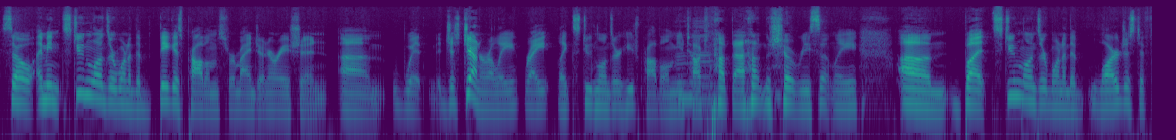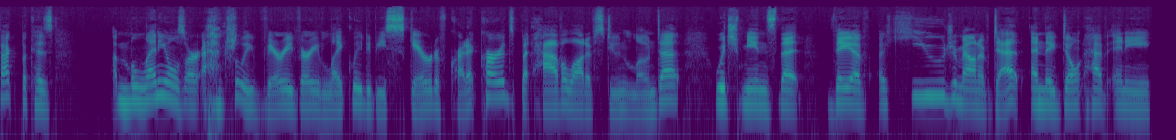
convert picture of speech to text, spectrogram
So, I mean, student loans are one of the biggest problems for my generation. Um, with just generally, right? Like student loans are a huge problem. You talked about that on the show recently. Um, but student loans are one of the largest effect because millennials are actually very, very likely to be scared of credit cards, but have a lot of student loan debt, which means that they have a huge amount of debt and they don't have any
